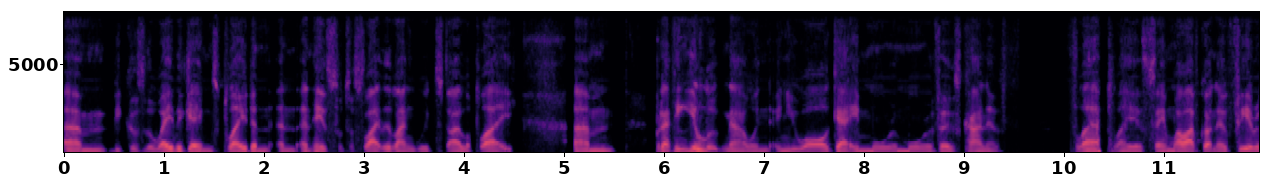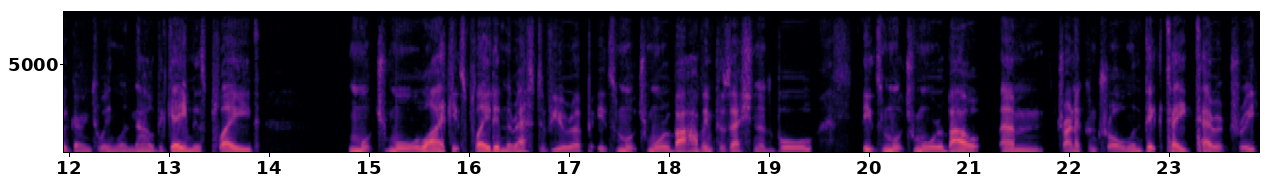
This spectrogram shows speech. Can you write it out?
um, because of the way the game's played and, and, and his sort of slightly languid style of play. Um, but I think you look now and, and you are getting more and more of those kind of flair players saying, well, I've got no fear of going to England now. The game is played much more like it's played in the rest of Europe. It's much more about having possession of the ball. It's much more about um, trying to control and dictate territory.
